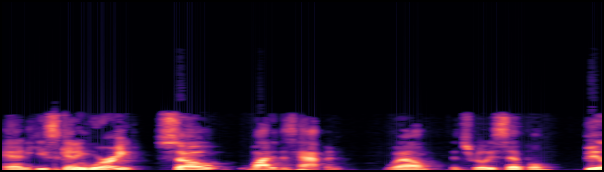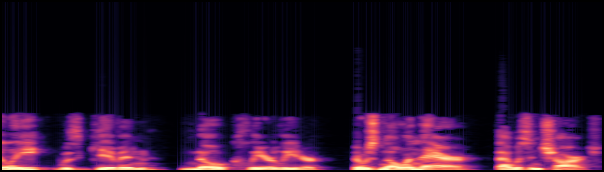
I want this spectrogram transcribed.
and he's getting worried. So, why did this happen? Well, it's really simple. Billy was given no clear leader. There was no one there that was in charge.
